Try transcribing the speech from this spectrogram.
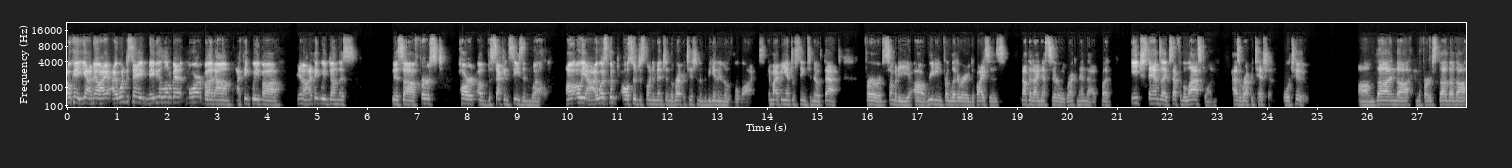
okay, yeah, no, I, I wanted to say maybe a little bit more, but um, I think we've, uh, you know, I think we've done this this uh, first part of the second season well. Oh, oh yeah, I was good, also just going to mention the repetition at the beginning of the lines. It might be interesting to note that for somebody uh, reading for literary devices. Not that I necessarily recommend that, but each stanza except for the last one has a repetition or two. Um, the in the in the first, the the the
